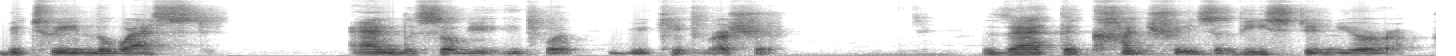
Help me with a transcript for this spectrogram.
between the West and the Soviet Union, what became Russia, that the countries of Eastern Europe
